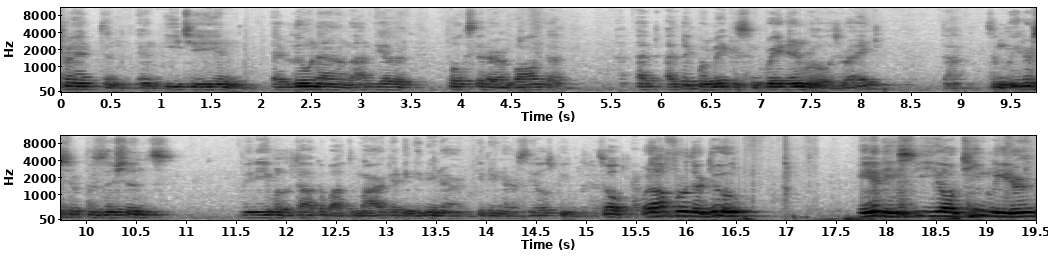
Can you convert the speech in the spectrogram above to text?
Trent and, and EG and, and Luna and a lot of the other folks that are involved, uh, I, I think we're making some great inroads, right? Uh, some leadership positions, being able to talk about the market and getting our getting our salespeople. So without further ado, Andy, CEO, team leader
